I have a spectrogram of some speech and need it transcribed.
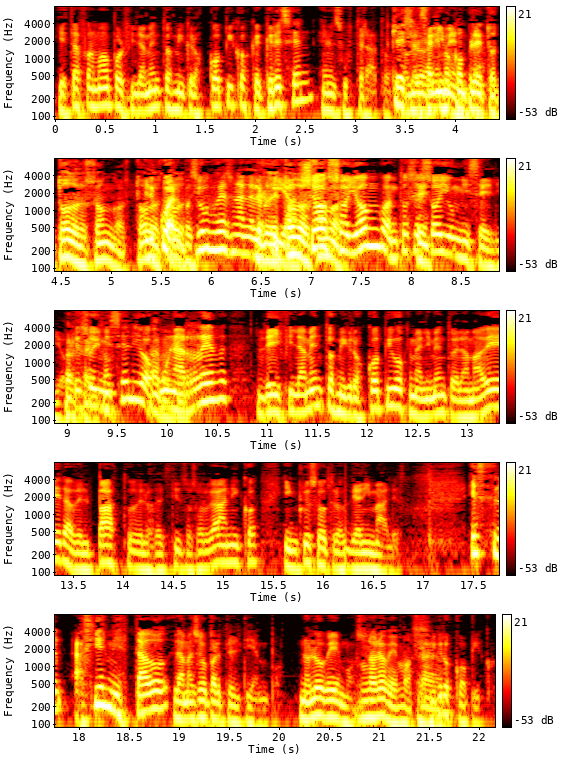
y está formado por filamentos microscópicos que crecen en el sustrato. ¿Qué es el organismo completo? Todos los hongos. Todos, el cuerpo. Todos. Si vos fueras una analogía, yo hongos. soy hongo, entonces sí. soy un micelio. Perfecto. ¿Qué soy micelio? Ah, una red de filamentos microscópicos que me alimento de la madera, del pasto, de los detritos orgánicos, incluso otros de animales. Es el, así es mi estado la mayor parte del tiempo. No lo vemos. No lo vemos. Es claro. microscópico.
